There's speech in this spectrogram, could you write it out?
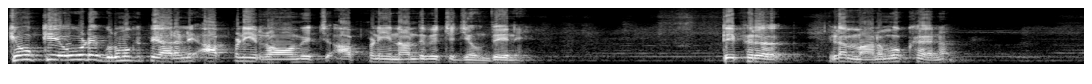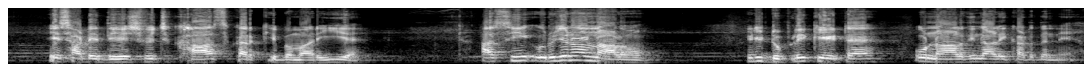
ਕਿਉਂਕਿ ਉਹ ਜਿਹੜੇ ਗੁਰਮੁਖ ਪਿਆਰੇ ਨੇ, ਆਪਣੀ ਰੌਂ ਵਿੱਚ, ਆਪਣੀ ਆਨੰਦ ਵਿੱਚ ਜਿਉਂਦੇ ਨੇ। ਤੇ ਫਿਰ ਜਿਹੜਾ ਮਨਮੁਖ ਹੈ ਨਾ, ਇਹ ਸਾਡੇ ਦੇਸ਼ ਵਿੱਚ ਖਾਸ ਕਰਕੇ ਬਿਮਾਰੀ ਹੈ। ਅਸੀਂ origignal ਨਾਲੋਂ ਜਿਹੜੀ ਡੁਪਲੀਕੇਟ ਹੈ, ਉਹ ਨਾਲ ਦੀ ਨਾਲ ਹੀ ਕੱਢ ਦਿੰਨੇ ਆ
